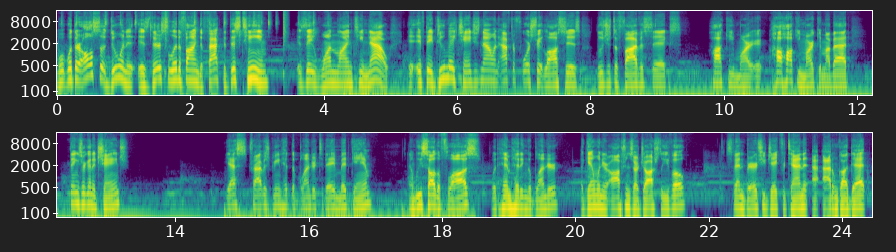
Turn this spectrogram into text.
what they're also doing is they're solidifying the fact that this team is a one-line team. Now, if they do make changes now, and after four straight losses, losers to five or six, hockey market, hockey market, my bad, things are going to change. Yes, Travis Green hit the blender today mid-game, and we saw the flaws with him hitting the blender. Again, when your options are Josh Leivo, Sven Baertschi, Jake Virtanen, Adam Gaudette,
